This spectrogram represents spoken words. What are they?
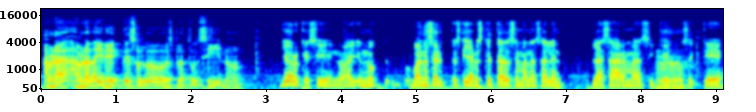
¿Habrá, ¿Habrá direct de solo Splatoon? Sí, ¿no? Yo creo que sí, ¿no? Hay van a ser, es que ya ves que cada semana salen las armas y que Ajá. no sé qué.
